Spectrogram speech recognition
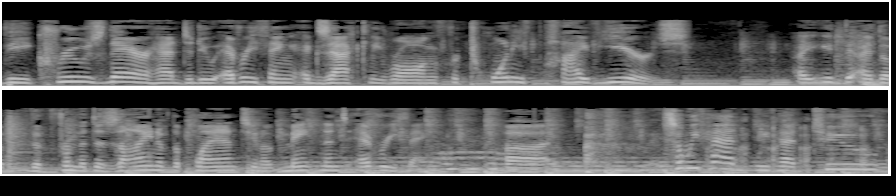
the crews there had to do everything exactly wrong for 25 years. Uh, the, the, from the design of the plant, you know, maintenance, everything. Uh, so we've had we've had two,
